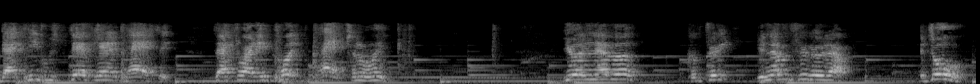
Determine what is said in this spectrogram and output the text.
That people still can't pass it. That's why they put patch the link. You'll never configure you never figure it out. It's over.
